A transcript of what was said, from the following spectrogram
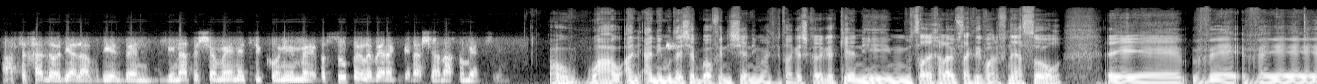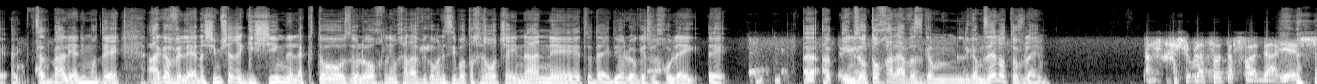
אף אחד לא יודע להבדיל בין גבינת השמנת שקונים אה, בסופר לבין הגבינה שאנחנו מייצרים. או, oh, וואו, אני, אני מודה שבאופן אישי אני באמת מתרגש כרגע, כי אני עם מוצרי חלב הפסקתי כבר לפני עשור, אה, וקצת בא לי, אני מודה. אגב, ולאנשים שרגישים ללקטוז או לא אוכלים חלב מכל מיני סיבות אחרות שאינן, אה, אתה יודע, אידיאולוגיות וכולי, אה, אם זה אותו חלב, אז גם, גם זה לא טוב להם. חשוב לעשות הפרדה, יש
